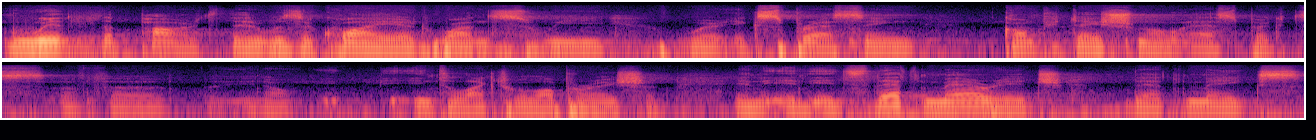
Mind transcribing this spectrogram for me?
with the part that was acquired once we were expressing computational aspects of, uh, you know, intellectual operation. And it, it's that marriage that makes,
